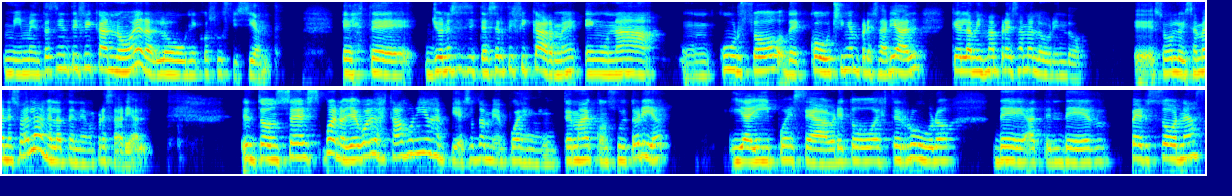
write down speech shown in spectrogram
mi mente científica no era lo único suficiente. Este, yo necesité certificarme en una, un curso de coaching empresarial que la misma empresa me lo brindó. Eso lo hice en Venezuela, en el Ateneo Empresarial. Entonces, bueno, llego a los Estados Unidos, empiezo también pues en un tema de consultoría y ahí pues se abre todo este rubro de atender personas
